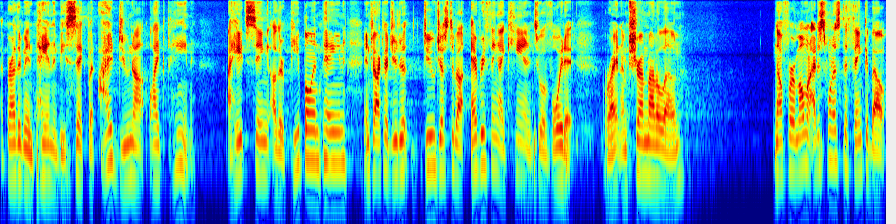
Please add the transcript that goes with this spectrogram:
I'd rather be in pain than be sick, but I do not like pain. I hate seeing other people in pain. In fact, I do, do just about everything I can to avoid it, right? And I'm sure I'm not alone. Now, for a moment, I just want us to think about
